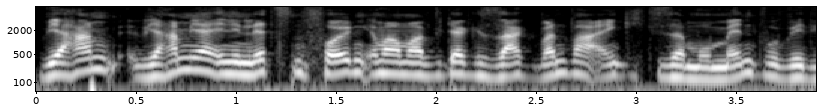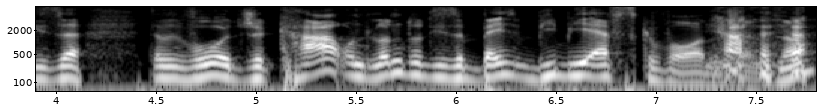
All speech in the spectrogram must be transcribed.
Wir haben, wir haben ja in den letzten Folgen immer mal wieder gesagt, wann war eigentlich dieser Moment, wo wir diese, wo JK und Londo diese BBFs geworden sind. Ne?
